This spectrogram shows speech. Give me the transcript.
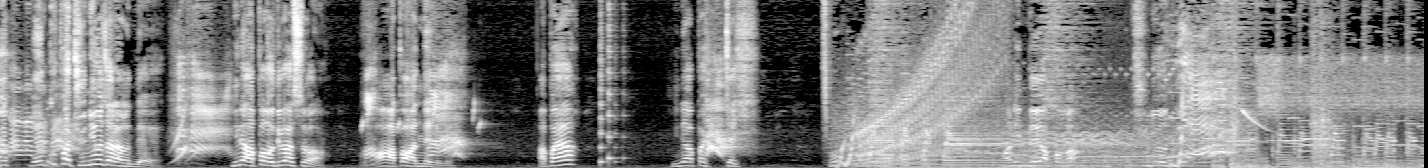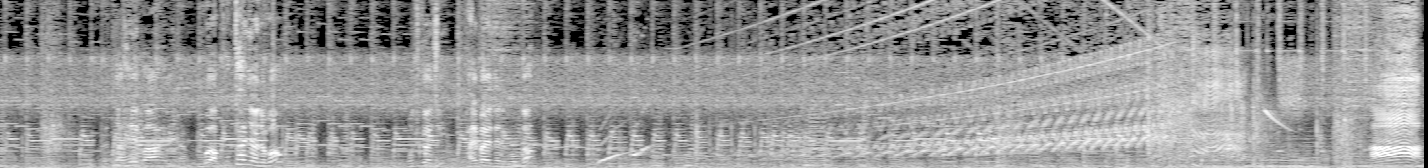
얘, 얘는 쿠파 주니어잖아 근데 니네 아빠 어디 갔어? 아 아빠 왔네 저기 아빠야? 니네 아빠 진짜 씨. 어? 아닌데 아빠가? 주니어인데? 일단 해봐 일단 뭐야 폭탄이야 저거? 어떡하지? 밟아야 되는 건가? 아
